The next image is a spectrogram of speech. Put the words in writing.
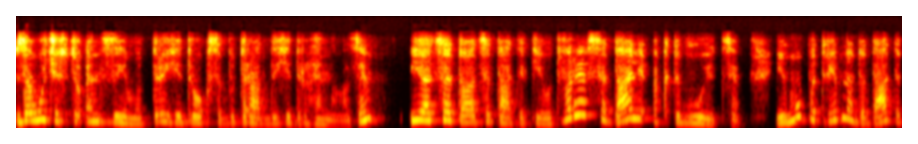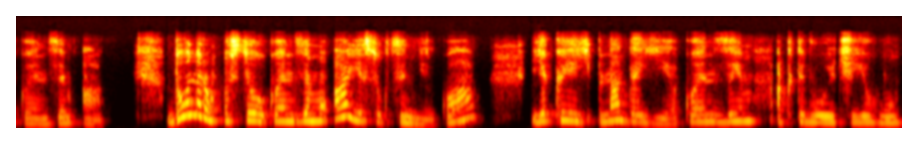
за участю ензиму 3-гідроксибутират дегідрогенази, і ацетоацетат, який утворився, далі активується. Йому потрібно додати коензим А. Донором ось цього коензиму А є сукциніл-КоА, який надає коензим, активуючи його,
